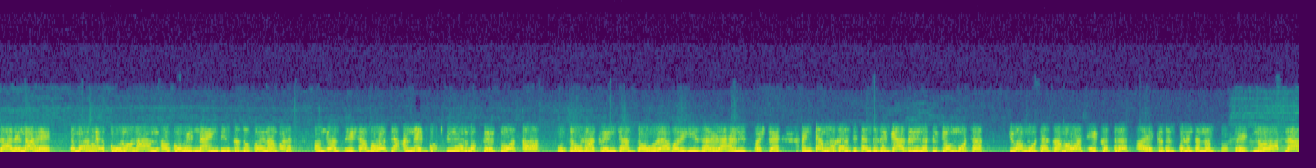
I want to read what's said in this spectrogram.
झालेला आहे. त्यामुळे कोरोना कोविड नाईन्टीनचा जो परिणाम आपण देशाभरातल्या अनेक गोष्टींवर बघतोय तो आता उद्धव ठाकरेंच्या दौऱ्यावरही झालेला आहे आणि स्पष्ट आहे. आणि त्यामुळे खरं ते त्यांचं जे गॅदरिंग असेल किंवा मोठ्या किंवा मोठ्या जमावात एकत्र एकत्रितपणे त्यांना भेटणं आपल्या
